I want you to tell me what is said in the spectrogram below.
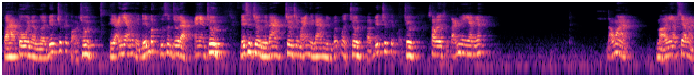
Và tôi là người biết trước kết quả chơi. Thì anh em có thể đến bất cứ sân chơi nào, anh em chơi đến sân chơi người ta chơi trên máy người ta mình vẫn có thể chơi và biết trước kết quả chơi. Sau đây tôi đánh cho anh em nhé. Đóng này, mở cho anh em xem này.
